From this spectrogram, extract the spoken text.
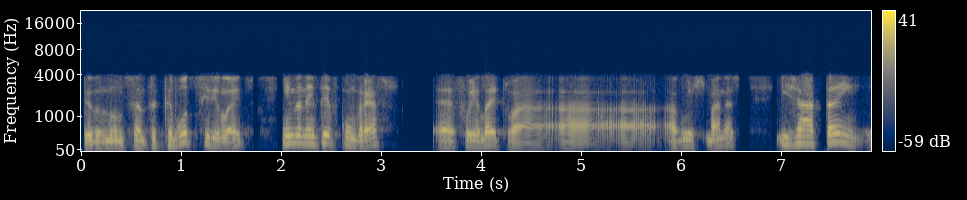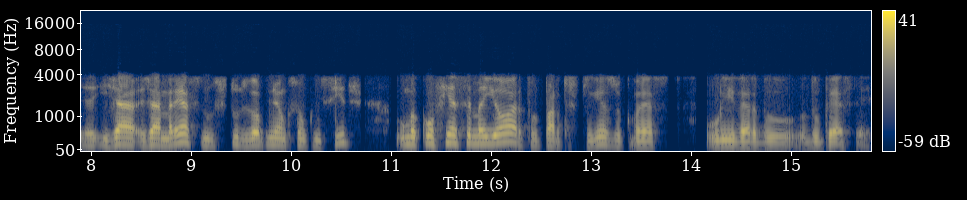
Pedro Nuno Santos, acabou de ser eleito, ainda nem teve congresso, uh, foi eleito há, há, há, duas semanas, e já tem, uh, e já, já merece, nos estudos de opinião que são conhecidos, uma confiança maior por parte dos portugueses, o que merece o líder do, do PSD.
